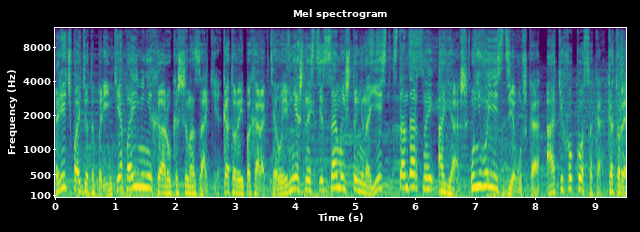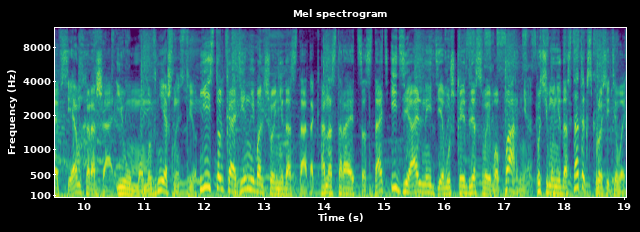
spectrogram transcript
речь пойдет о пареньке по имени Харука Шинозаки, который по характеру и внешности самый что ни на есть стандартный аяш. У него есть девушка, Акихо Косака, которая всем хороша и умом, и внешностью. Есть только один небольшой недостаток. Она старается стать идеальной девушкой девушкой для своего парня. Почему недостаток, спросите вы?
